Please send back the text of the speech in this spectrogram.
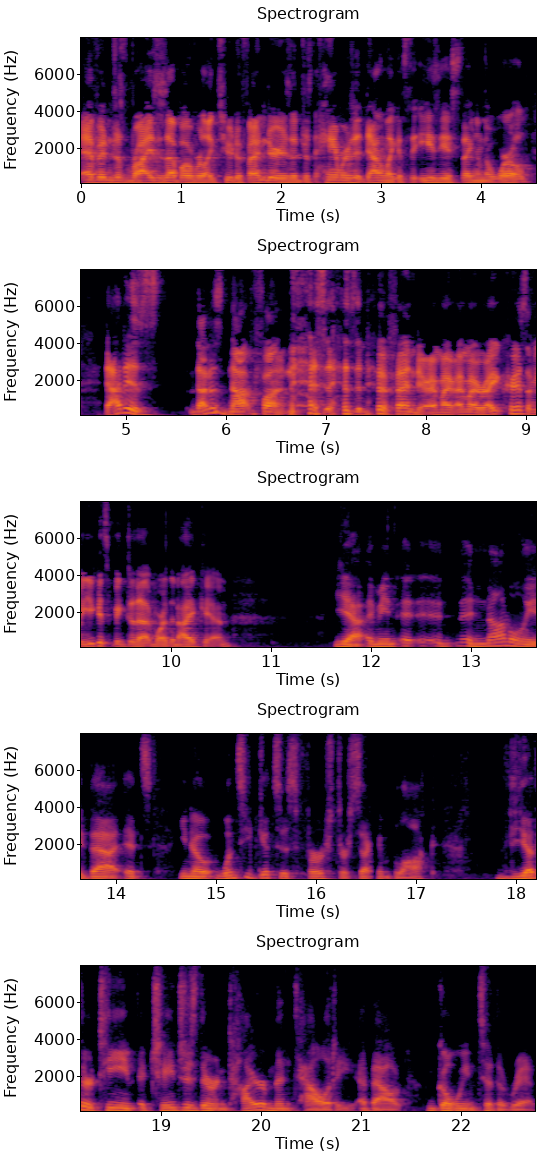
Evan just rises up over like two defenders and just hammers it down like it's the easiest thing in the world. That is that is not fun as, as a defender. Am I am I right, Chris? I mean, you can speak to that more than I can. Yeah, I mean, it, it, and not only that, it's you know, once he gets his first or second block, the other team it changes their entire mentality about going to the rim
